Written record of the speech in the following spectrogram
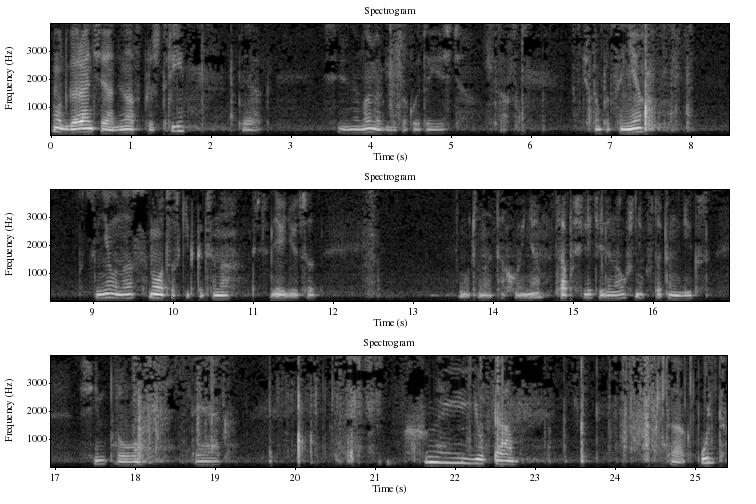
Ну, вот гарантия 12 плюс 3. Так. Серийный номер, блядь, какой-то есть. Так. Что там по цене? Цене у нас, ну вот со скидкой цена. 39 900. Вот она эта хуйня. ЦАП усилителя наушников Topping Dix 7 Pro. Так. Хуюта. Так, пульт.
